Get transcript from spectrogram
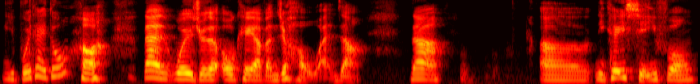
也不会太多哈。但我也觉得 OK 啊，反正就好玩这样。那呃，你可以写一封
